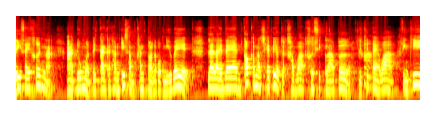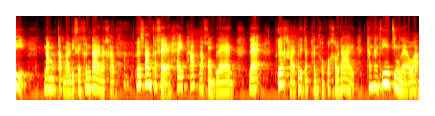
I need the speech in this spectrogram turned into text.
รีไซเคิลน่ะ อาจดูเหมือนเป็นการกระทำที่สำคัญต่อระบบนิเวศ หลายๆแบรนด์ก็กำลังใช้ประโยชน์จากคำว่า recyclable หรือที่ค่ะแปลว่าสิ่งที่ นำกลับมารีไซเคิลได้นะครับค่ะเพื่อสร้างกระแสให้ภาพลักษณ์ของแบรนด์ และเพื่อขายผลิตภัณฑ์ของพวกเขาได้ ทั้งๆที่จริงๆแล้วอะ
